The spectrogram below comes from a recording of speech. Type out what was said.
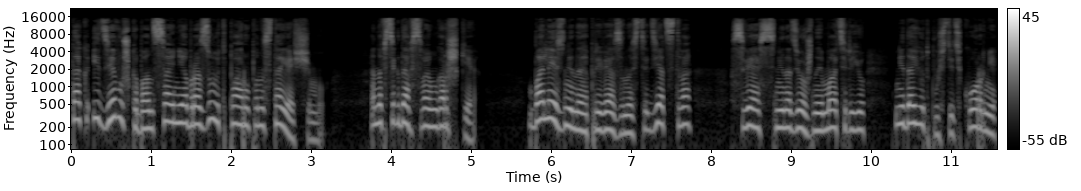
Так и девушка-бонсай не образует пару по-настоящему. Она всегда в своем горшке. Болезненная привязанность детства, связь с ненадежной матерью не дают пустить корни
